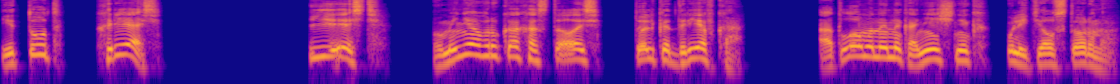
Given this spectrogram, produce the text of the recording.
и тут — хрясь! Есть! У меня в руках осталась только древка. Отломанный наконечник улетел в сторону.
